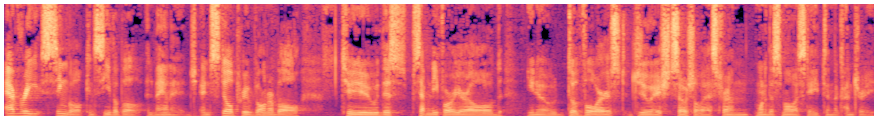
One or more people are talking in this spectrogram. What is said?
every single conceivable advantage and still proved vulnerable to this 74 year old, you know, divorced Jewish socialist from one of the smallest states in the country.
